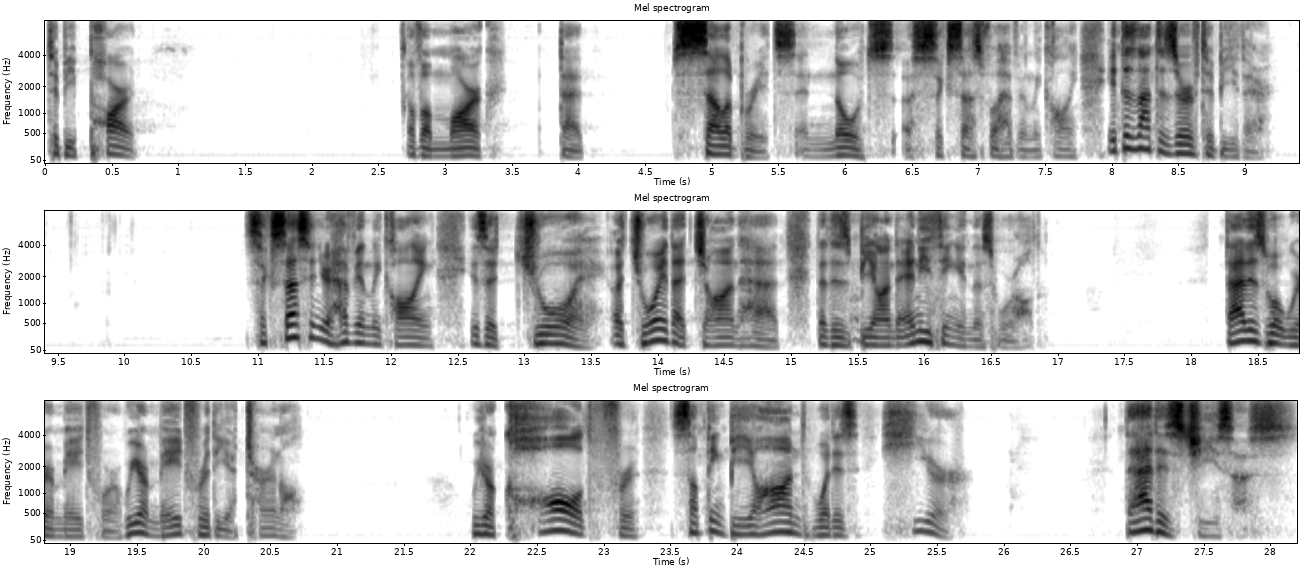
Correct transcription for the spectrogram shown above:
to be part of a mark that celebrates and notes a successful heavenly calling. It does not deserve to be there. Success in your heavenly calling is a joy, a joy that John had that is beyond anything in this world. That is what we're made for. We are made for the eternal. We are called for something beyond what is here. That is Jesus.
